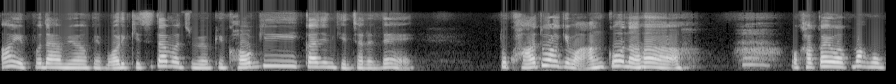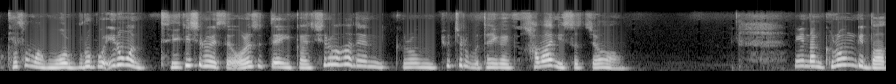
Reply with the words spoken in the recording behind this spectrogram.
아 예쁘다 하면 그냥 머리 이렇게 쓰다듬어주면 거기까지는 괜찮은데 또 과도하게 막 안거나 막 가까이 와서 막, 뭐 계속 막 뭘 물어보고 이런 건 되게 싫어했어요. 어렸을 때니까 싫어하는 그런 표출을 못하니까 가만히 있었죠. 난 그런 게 나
